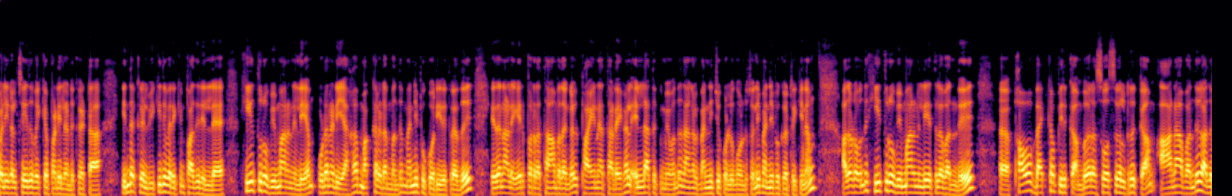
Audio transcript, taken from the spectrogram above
வழிகள் செய்து வைக்கப்படலைன்னு கேட்டால் இந்த கேள்விக்கு இது வரைக்கும் பதில் இல்லை. ஹீத்ரூ விமான நிலையம் உடனடியாக மக்களிடம் வந்து மன்னிப்பு கோரியிருக்கிறது. இதனால் ஏற்படுற தாமதங்கள் பயண தடைகள் எல்லாத்துக்குமே வந்து நாங்கள் மன்னிச்சு கொள்ளுங்கன்னு சொல்லி மன்னிப்பு கேட்டிருக்கணும் அதோட வந்து ஹீத்ரூ விமான நிலையத்தில் வந்து பவர் பேக்கப் இருக்காம் வேறு சோர்ஸுகள் இருக்காம். ஆனால் வந்து அது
